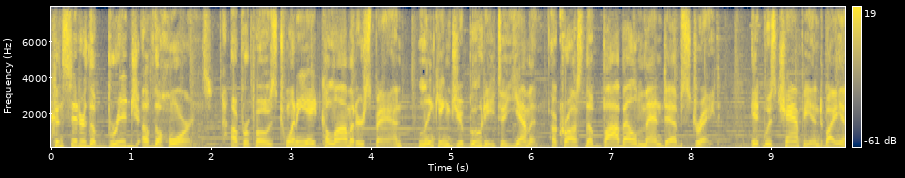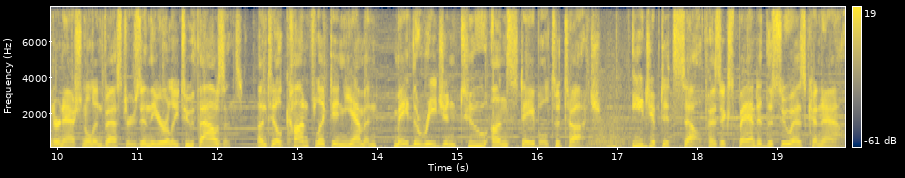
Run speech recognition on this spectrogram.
Consider the Bridge of the Horns, a proposed 28-kilometer span linking Djibouti to Yemen across the Bab el-Mandeb Strait. It was championed by international investors in the early 2000s until conflict in Yemen made the region too unstable to touch. Egypt itself has expanded the Suez Canal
